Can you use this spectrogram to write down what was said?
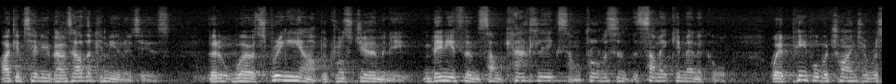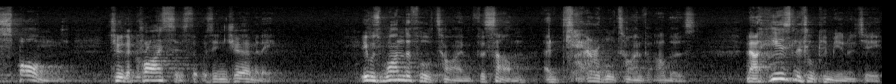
I could tell you about other communities that were springing up across Germany, many of them some Catholic, some Protestant, but some ecumenical, where people were trying to respond to the crisis that was in Germany. It was wonderful time for some and terrible time for others. Now, his little community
